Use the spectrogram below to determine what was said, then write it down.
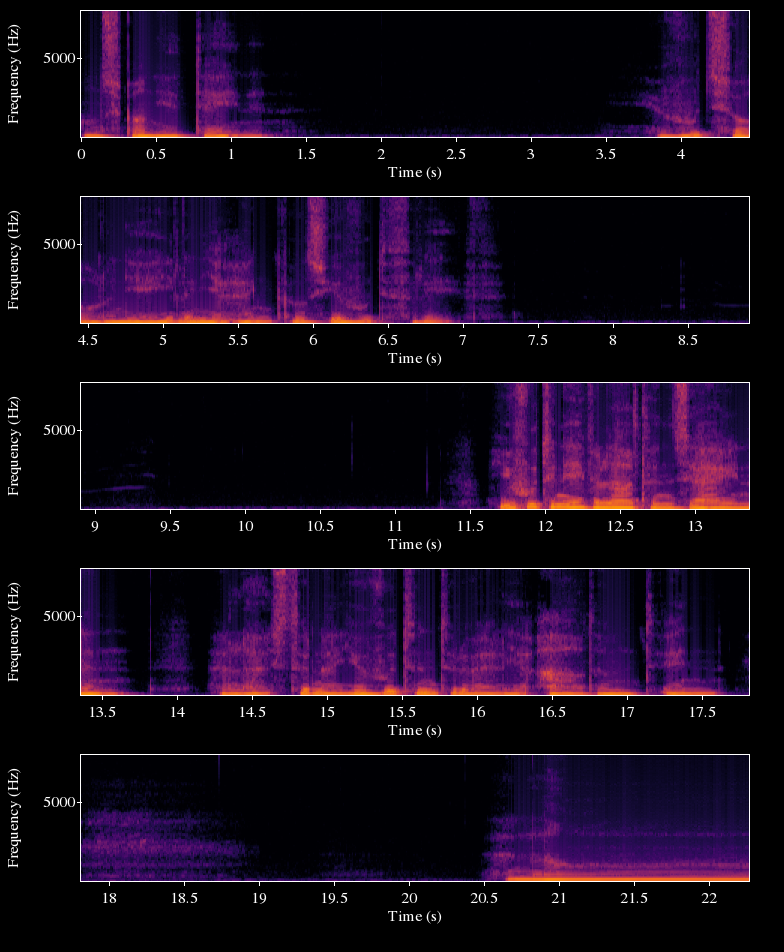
Ontspan je tenen, je hielen, je enkels, je voetvreef. Je voeten even laten zijn en, en luister naar je voeten terwijl je ademt in en lang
